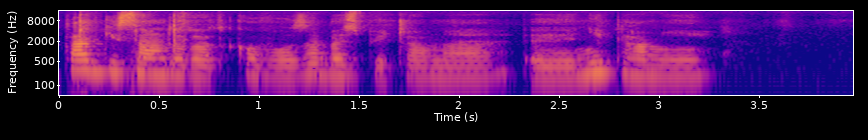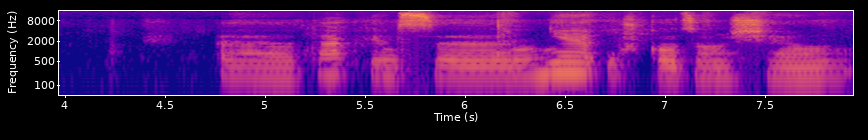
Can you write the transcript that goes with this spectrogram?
Tagi są dodatkowo zabezpieczone e, nitami, tak więc nie uszkodzą się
